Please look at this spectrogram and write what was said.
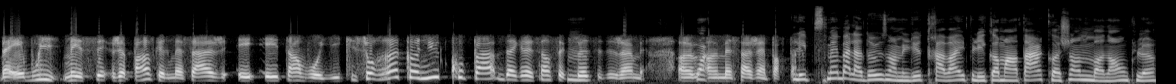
Ben oui, mais je pense que le message est, est envoyé. Qu'il soit reconnu coupable d'agression sexuelle, c'est déjà un, un- Hmm. Ouais. un message important. Les petites mains baladeuses en milieu de travail, puis les commentaires cochons de mon oncle, là,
